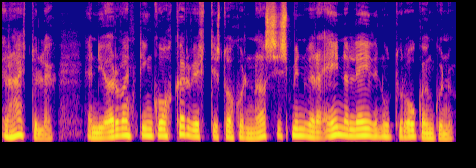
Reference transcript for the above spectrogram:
er hættuleg en í örvendingu okkar virtist okkur nazismin vera eina leiðin út úr ógöngunum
